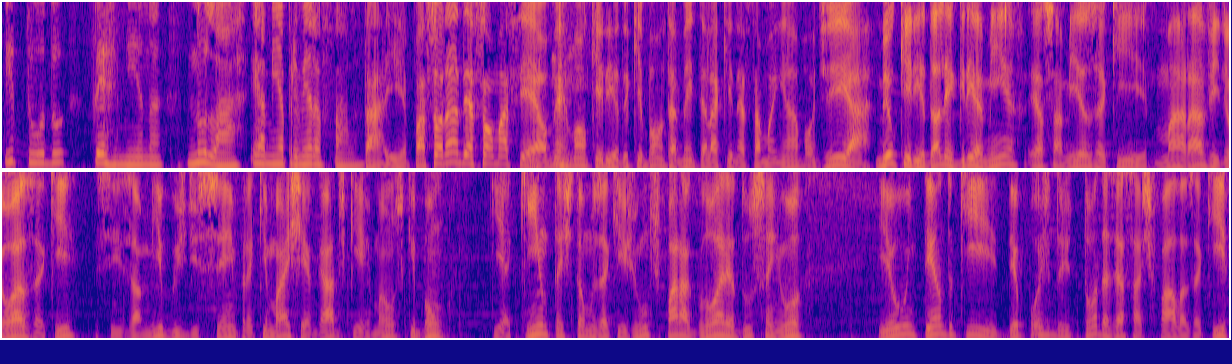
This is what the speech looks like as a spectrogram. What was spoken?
E tudo termina no lar. É a minha primeira fala. Tá aí. Pastor Anderson Maciel, meu irmão querido, que bom também tê-la aqui nesta manhã. Bom dia. Meu querido, alegria minha, essa mesa aqui maravilhosa aqui, esses amigos de sempre aqui, mais chegados que irmãos, que bom que é quinta, estamos aqui juntos para a glória do Senhor. E eu entendo que depois de todas essas falas aqui,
